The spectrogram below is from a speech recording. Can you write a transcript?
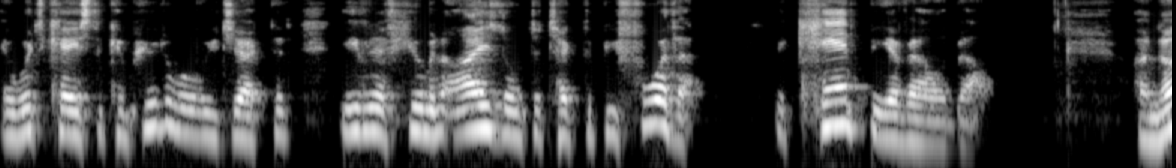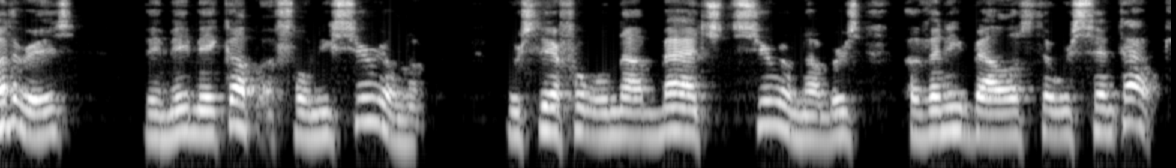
in which case the computer will reject it even if human eyes don't detect it before that. It can't be a valid ballot. Another is they may make up a phony serial number, which therefore will not match serial numbers of any ballots that were sent out.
